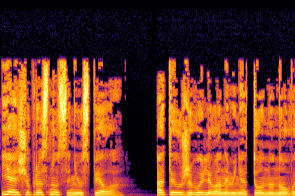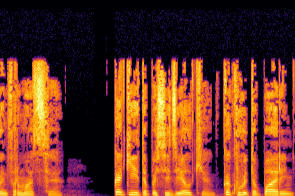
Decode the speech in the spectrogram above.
«Я еще проснуться не успела, а ты уже вылила на меня тонну новой информации. Какие-то посиделки, какой-то парень.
